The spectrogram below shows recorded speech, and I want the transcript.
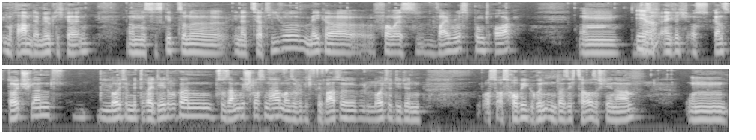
im Rahmen der Möglichkeiten. Ähm, es, es, gibt so eine Initiative, makervsvirus.org, ähm, ja. wo sich eigentlich aus ganz Deutschland Leute mit 3D-Druckern zusammengeschlossen haben, also wirklich private Leute, die den aus, aus Hobbygründen bei sich zu Hause stehen haben und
